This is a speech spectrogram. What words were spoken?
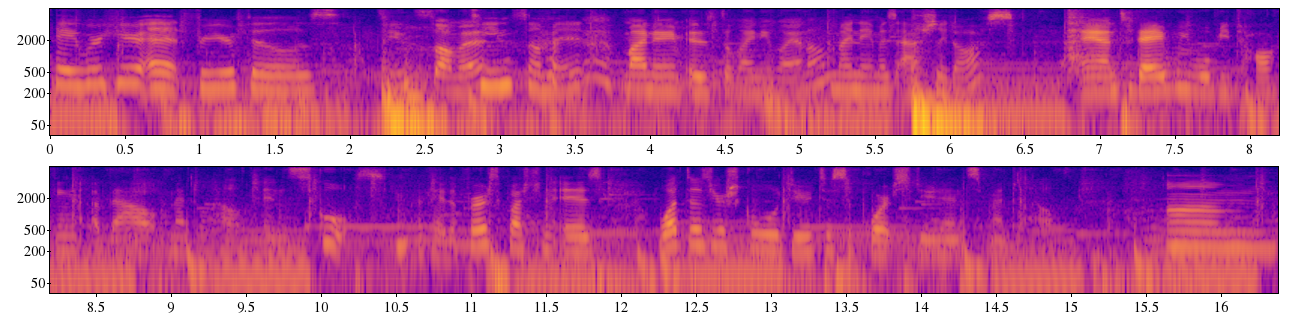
Hey, we're here at Free Your Feels Teen Summit. Teen Summit. My name is Delaney Lanham. My name is Ashley Doss. And today we will be talking about mental health in schools. Okay, the first question is what does your school do to support students' mental health? Um,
